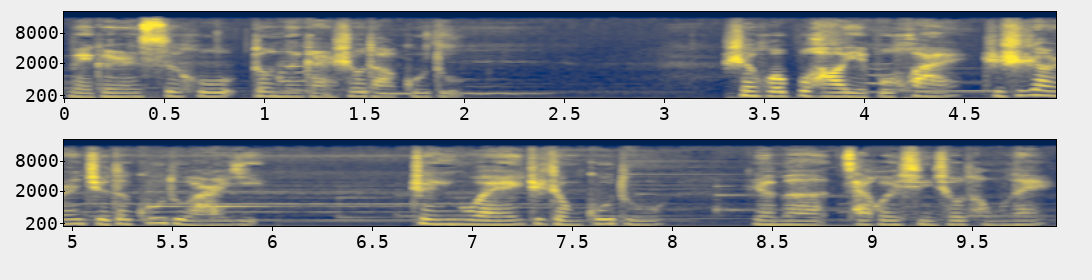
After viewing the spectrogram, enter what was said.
每个人似乎都能感受到孤独。生活不好也不坏，只是让人觉得孤独而已。正因为这种孤独，人们才会寻求同类。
